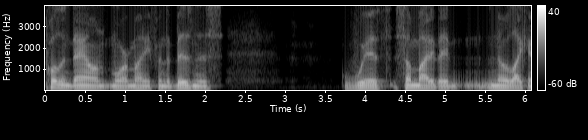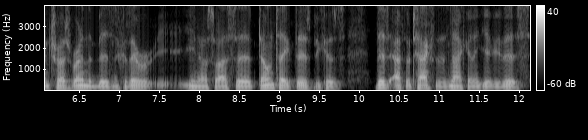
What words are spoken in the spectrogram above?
pulling down more money from the business with somebody they know, like, and trust running the business because they were, you know. So I said, don't take this because this after taxes is not going to give you this.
